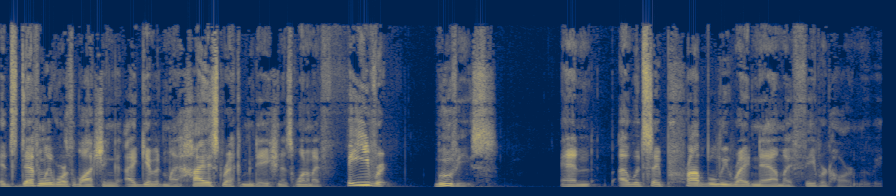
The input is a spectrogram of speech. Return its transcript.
it's definitely worth watching. I give it my highest recommendation. It's one of my favorite movies. And I would say probably right now my favorite horror movie.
